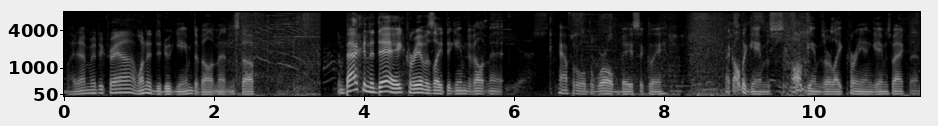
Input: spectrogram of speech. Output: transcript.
Why did I move to Korea? I wanted to do game development and stuff. And back in the day, Korea was like the game development capital of the world, basically. Like all the games, all games are like Korean games back then.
